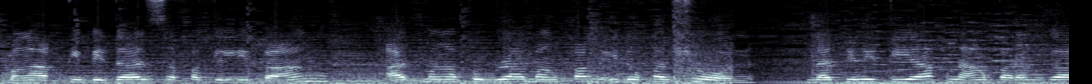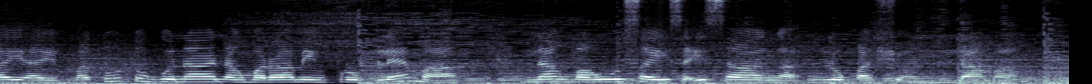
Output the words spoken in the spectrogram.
mga aktibidad sa paglilibang at mga programang pang-edukasyon na tinitiyak na ang barangay ay matutugunan ang maraming problema ng mahusay sa isang lokasyon lamang.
